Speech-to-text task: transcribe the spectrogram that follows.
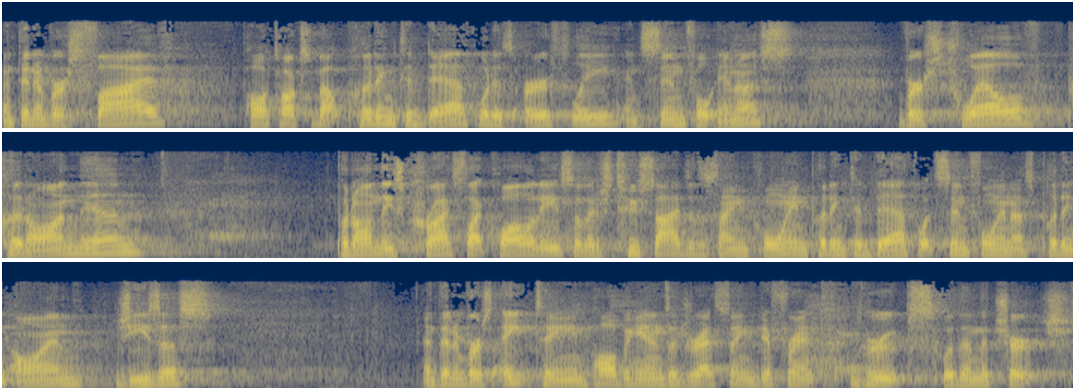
And then in verse 5, Paul talks about putting to death what is earthly and sinful in us. Verse 12, put on then Put on these Christ like qualities. So there's two sides of the same coin putting to death what's sinful in us, putting on Jesus. And then in verse 18, Paul begins addressing different groups within the church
